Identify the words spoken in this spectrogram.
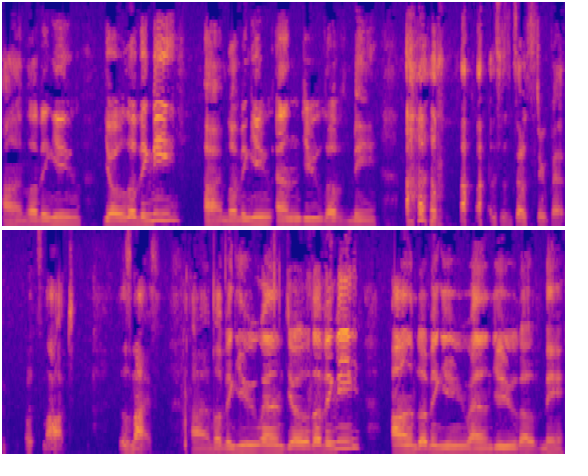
I'm loving you. You're loving me. I'm loving you, and you love me. this is so stupid. It's not. It's nice. I'm loving you, and you're loving me. I'm loving you, and you love me.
